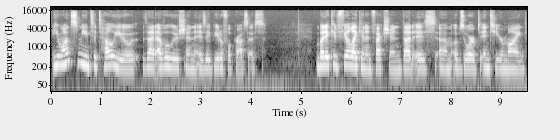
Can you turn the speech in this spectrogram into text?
He wants me to tell you that evolution is a beautiful process but it could feel like an infection that is um, absorbed into your mind.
